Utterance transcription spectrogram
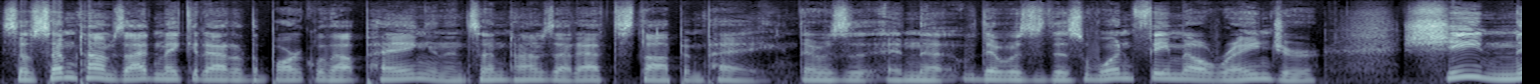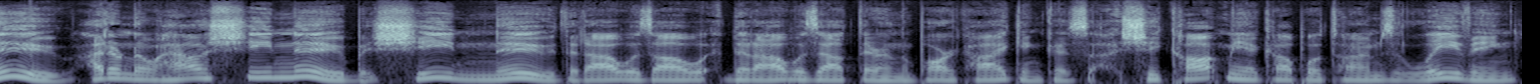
So sometimes I'd make it out of the park without paying, and then sometimes I'd have to stop and pay. There was a, and the, there was this one female ranger. She knew. I don't know how she knew, but she knew that I was all that I was out there in the park hiking because she caught me a couple of times leaving.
